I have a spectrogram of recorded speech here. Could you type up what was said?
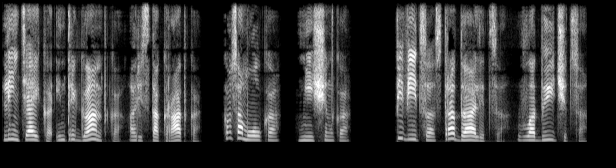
лентяйка, интригантка, аристократка, комсомолка, нищенка, певица, страдалица, владычица,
